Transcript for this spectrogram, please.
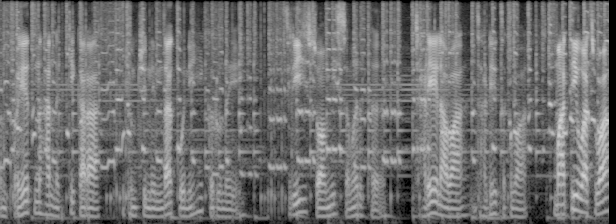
पण प्रयत्न हा नक्की करा की तुमची निंदा कोणीही करू नये. श्री स्वामी समर्थ. झाडे लावा झाडे जगवा माती वाचवा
